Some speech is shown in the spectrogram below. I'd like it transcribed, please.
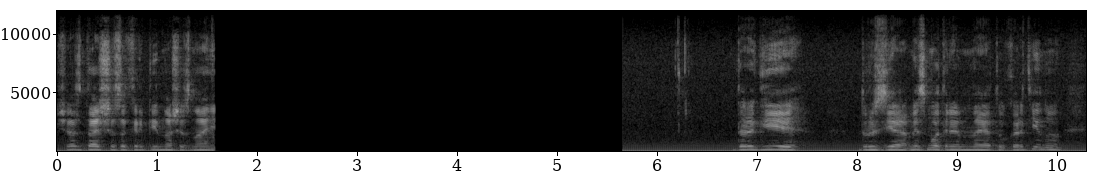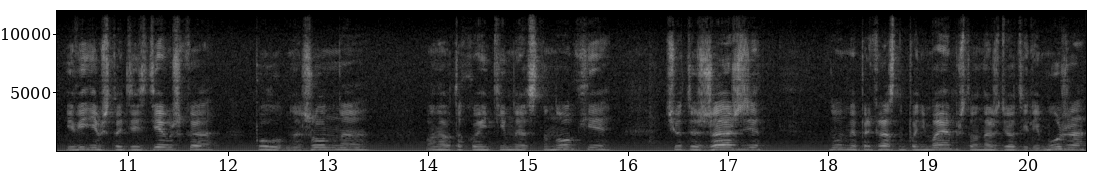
Сейчас дальше закрепим наши знания. Дорогие друзья, мы смотрим на эту картину и видим, что здесь девушка полуобнаженная, она в такой интимной остановке, что-то жаждет. Ну, мы прекрасно понимаем, что она ждет или мужа,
